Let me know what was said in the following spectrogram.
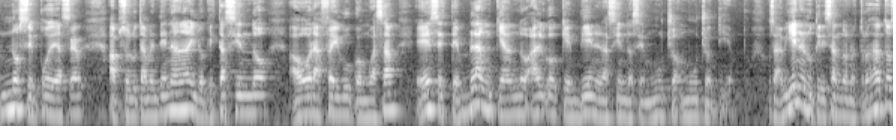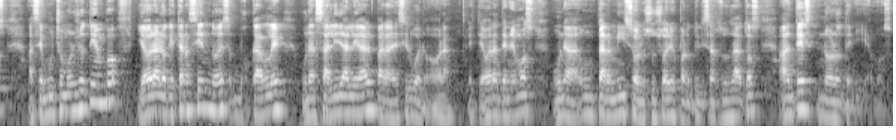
no se puede hacer absolutamente nada y lo que está haciendo ahora Facebook con WhatsApp es este, blanqueando algo que vienen haciendo hace mucho, mucho tiempo. O sea, vienen utilizando nuestros datos hace mucho, mucho tiempo y ahora lo que están haciendo es buscarle una salida legal para decir, bueno, ahora, este, ahora tenemos un permiso a los usuarios para utilizar sus datos. Antes no lo teníamos.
